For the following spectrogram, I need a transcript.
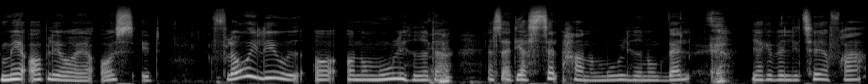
jo mere oplever jeg også et flow i livet, og, og nogle muligheder der. Altså, at jeg selv har nogle muligheder, nogle valg, Ja. jeg kan vælge til og fra.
